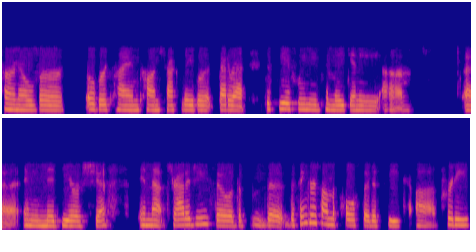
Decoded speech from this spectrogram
turnover, overtime, contract labor, et cetera, to see if we need to make any um, uh, any mid-year shifts in that strategy. So the the the fingers on the pulse, so to speak, uh, pretty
